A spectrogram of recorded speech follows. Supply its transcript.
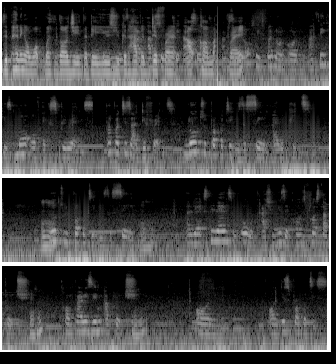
depending on what methodology that they use, you could have a ab- different absolutely, outcome, absolutely, right? absolutely. Also, it depends on, on, I think it's more of experience. Properties are different. No two property is the same, I repeat. No Mhm. two property is the same. Mhm. And your experience, oh, I should use a cost, cost approach, Mhm. comparison approach Mhm. on on these properties,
